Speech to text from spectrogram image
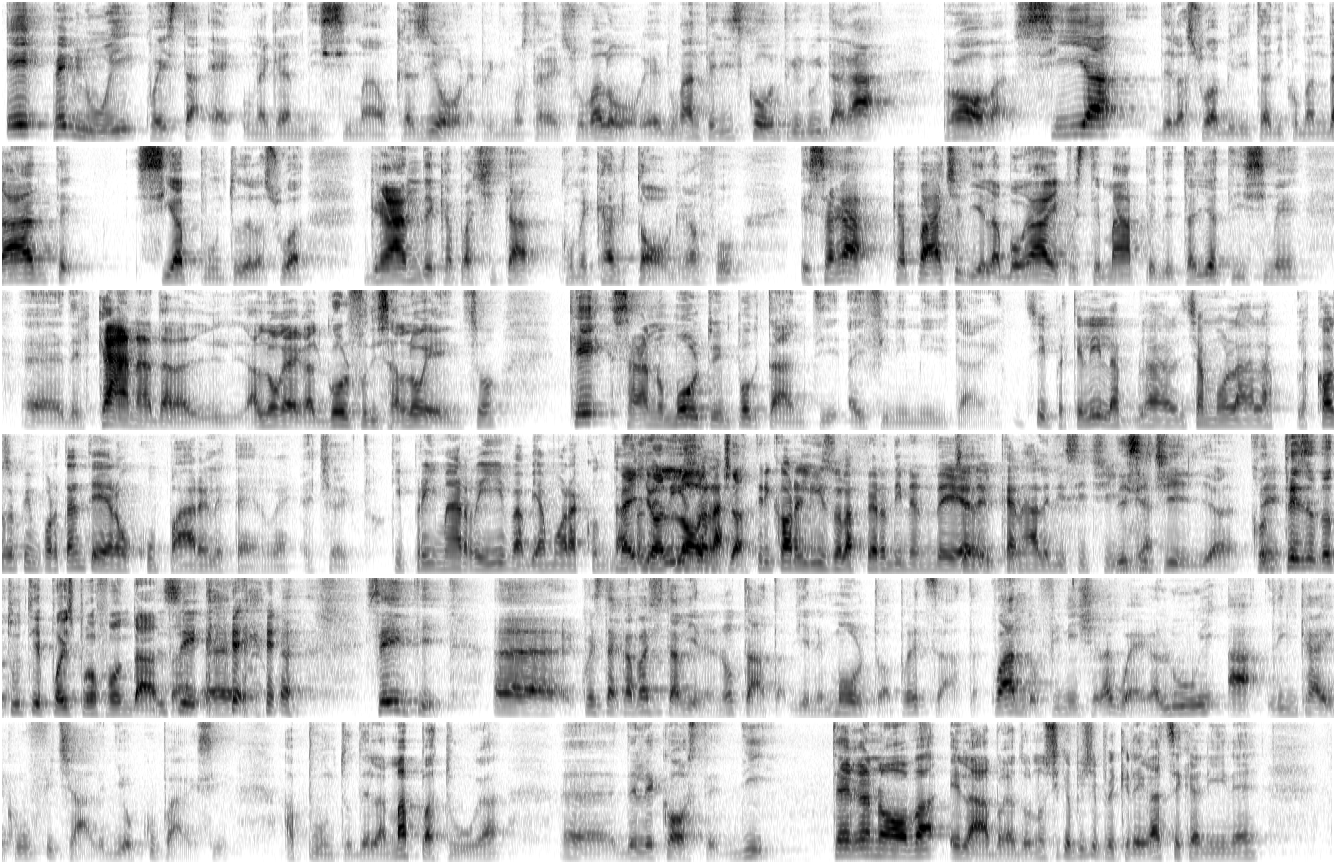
E per lui questa è una grandissima occasione per dimostrare il suo valore. Durante gli scontri lui darà prova sia della sua abilità di comandante, sia appunto della sua grande capacità come cartografo e sarà capace di elaborare queste mappe dettagliatissime eh, del Canada, allora era il Golfo di San Lorenzo, che saranno molto importanti ai fini militari. Sì, perché lì la, la- diciamo, la- la- la cosa più importante era occupare le terre. E certo. Chi prima arriva, abbiamo raccontato Meglio alloggia. ti ricordi l'isola Ferdinandea Certo. del canale di Sicilia? Di Sicilia, contesa da tutti e poi sprofondata. Sì. Eh. Senti, eh, questa capacità viene notata, viene molto apprezzata. Quando finisce la guerra lui ha l'incarico ufficiale di occuparsi appunto della mappatura eh, delle coste di Terranova e Labrador. Non si capisce perché le razze canine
